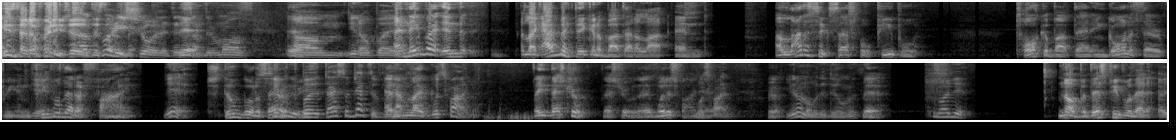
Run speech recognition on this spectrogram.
he said, "I'm pretty sure." I'm there's pretty sure that there's Yeah. something wrong. Um, you know, but and they re- and like I've been thinking about that a lot, and a lot of successful people talk about that and going to therapy, and people that are fine yeah, still go to therapy. but that's subjective. And I'm like- what's fine? Like, that's true. That's true. That, what is fine? What's yeah. fine? Yeah. You don't know what they're dealing with. Yeah. No idea. No, but there's people that uh,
